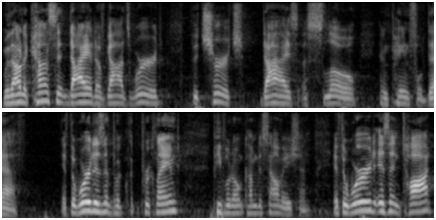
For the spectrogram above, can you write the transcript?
Without a constant diet of God's Word, the church dies a slow and painful death. If the Word isn't proclaimed, people don't come to salvation. If the Word isn't taught,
